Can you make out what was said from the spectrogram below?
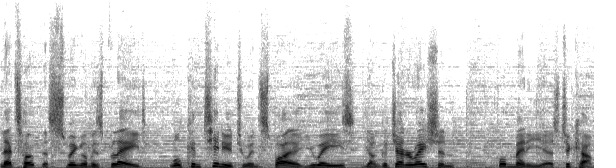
Let's hope the swing of his blade will continue to inspire UAE's younger generation for many years to come.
